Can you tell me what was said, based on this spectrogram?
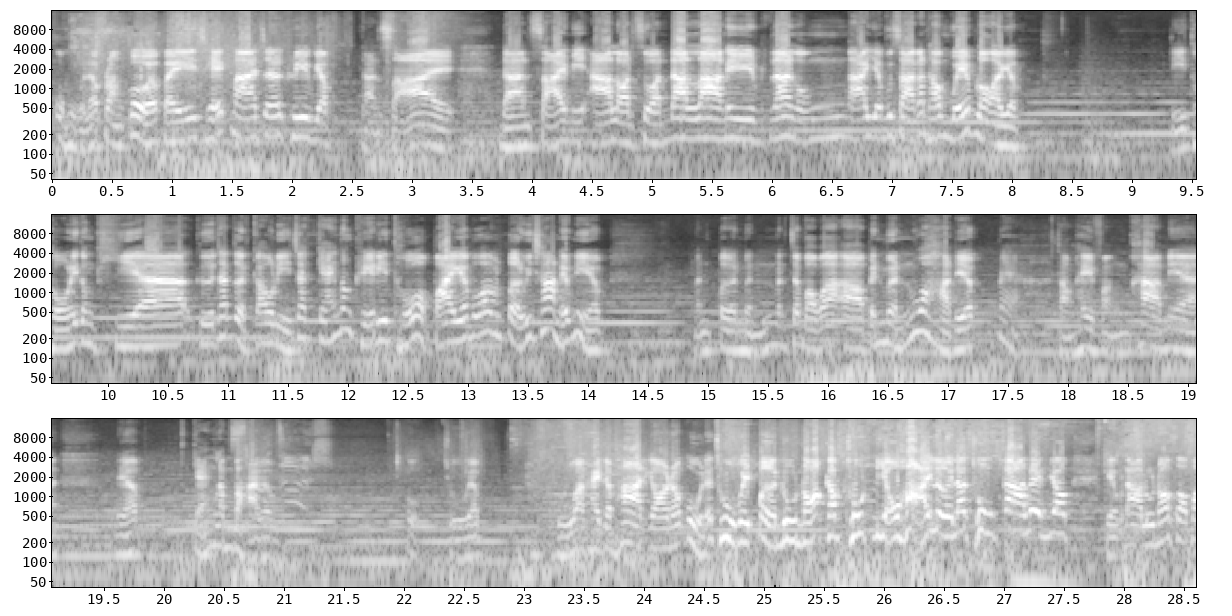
โอ้โหแล้วฟรังโก้ไปเช็คมาเจอครีมครับด้านซ้าย ด้านซ้ายมีอาร์ลอดส่วนด้านล่างนี่ด้านของอายาบุซาก็ทำเวฟลอยครับดีโทนี่ต้องเคลียร์คือถ้าเกิดเกาหลีจะแก๊งต้องเคลียร์ดีโทออกไปครับเพราะว่ามันเปิดวิชาเนี่ยนี่ครับ มันเปิดเหมือนมันจะบอกว่าอ่าเป็นเหมือนว่าเดียบแหมทำให้ฝั่งข้ามเนี่ยนะครับแก๊งลำบากครับโอ้ชูครับ ดูว่าใครจะพลาดก่อนนะอู้แล้วชูไปเปิดดูน็อกครับชุดเดียวหายเลยแล้วชูกล้าเล่นครับเก็บดาวลูน็อกต่อไป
